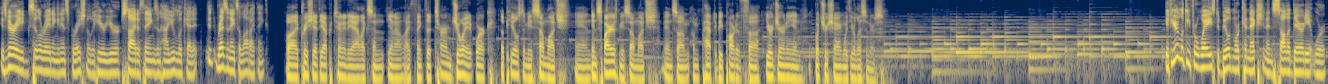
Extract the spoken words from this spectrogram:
It's very exhilarating and inspirational to hear your side of things and how you look at it. It resonates a lot, I think. Well, I appreciate the opportunity, Alex. And, you know, I think the term joy at work appeals to me so much and inspires me so much. And so I'm, I'm happy to be part of uh, your journey and what you're sharing with your listeners. If you're looking for ways to build more connection and solidarity at work,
